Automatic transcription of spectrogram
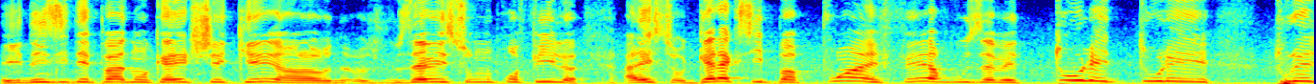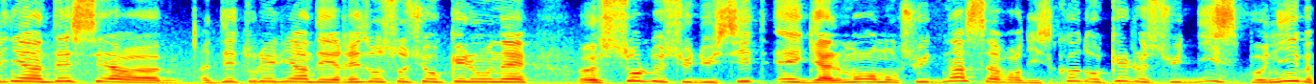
Et n'hésitez pas donc à aller checker. hein, vous avez sur mon profil, allez sur galaxypop.fr. Vous avez tous les tous les tous les liens des, des tous les liens des réseaux sociaux auxquels on est sur le dessus du site. Et également donc celui d'un serveur Discord auquel je suis disponible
